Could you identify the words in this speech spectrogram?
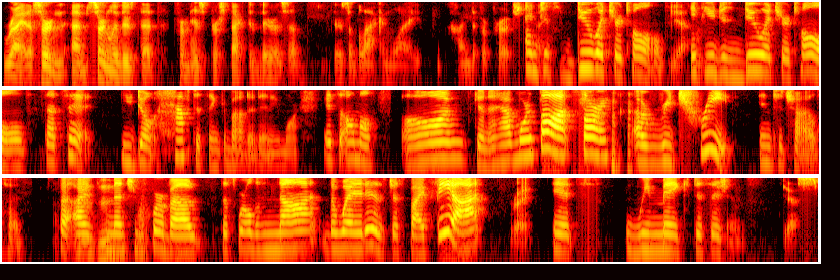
right. A certain um, certainly there's that from his perspective. There is a there's a black and white kind of approach. To And things. just do what you're told. Yeah. If you just do what you're told, that's it. You don't have to think about it anymore. It's almost, oh, I'm going to have more thoughts. Sorry. a retreat into childhood. But I Mhm. mentioned before about this world is not the way it is just by fiat. right. It's we make decisions. Yes.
